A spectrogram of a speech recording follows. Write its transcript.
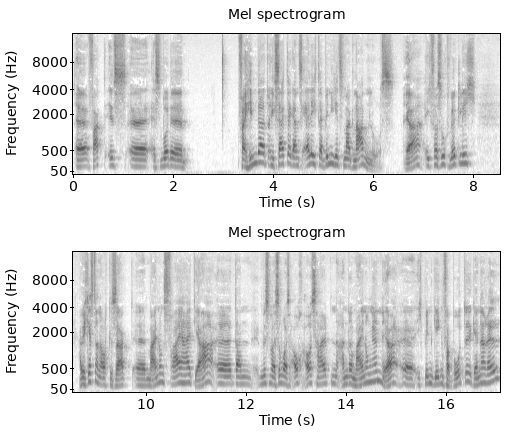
Äh, Fakt ist, äh, es wurde verhindert und ich sage dir ganz ehrlich, da bin ich jetzt mal gnadenlos. Ja, ich versuche wirklich, habe ich gestern auch gesagt, äh, Meinungsfreiheit, ja, äh, dann müssen wir sowas auch aushalten, andere Meinungen, ja, äh, ich bin gegen Verbote generell.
